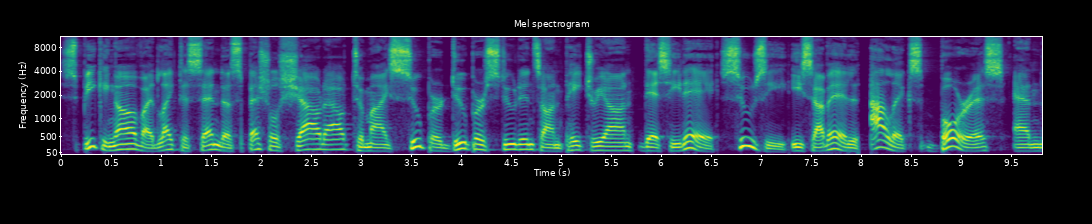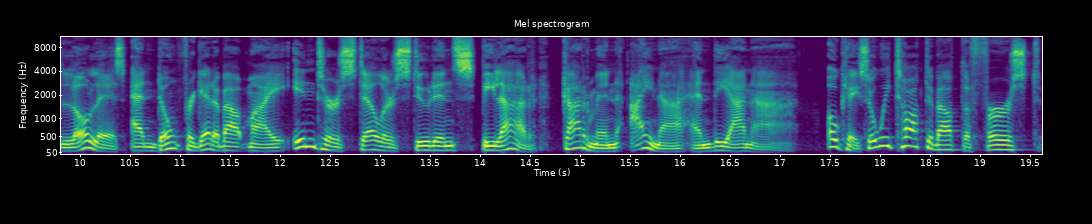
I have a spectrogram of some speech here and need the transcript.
Speaking of, I'd like to send a special shout out to my super duper students on Patreon Desiree, Susie, Isabel, Alex, Boris, and Loles. And don't forget about my interstellar students Pilar, Carmen, Aina, and Diana. Okay, so we talked about the first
